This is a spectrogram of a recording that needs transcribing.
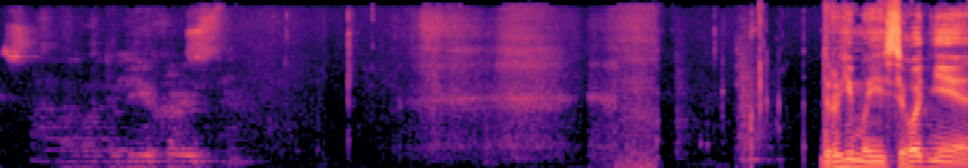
Слава Тобі, Христе. Дорогі мої, сьогодні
